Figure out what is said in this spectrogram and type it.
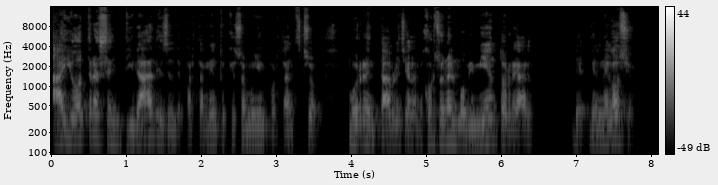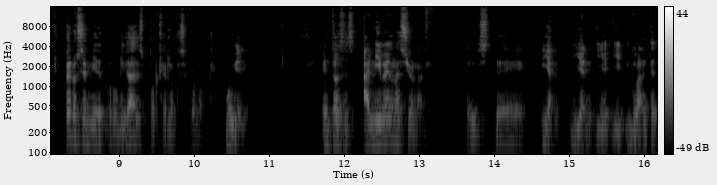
Hay otras entidades del departamento que son muy importantes, que son muy rentables y a lo mejor son el movimiento real del negocio, pero se mide por unidades porque es lo que se coloca. Muy bien. Entonces, a nivel nacional, este, y, durante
